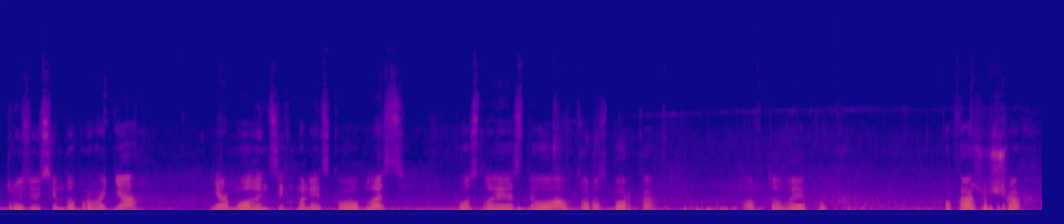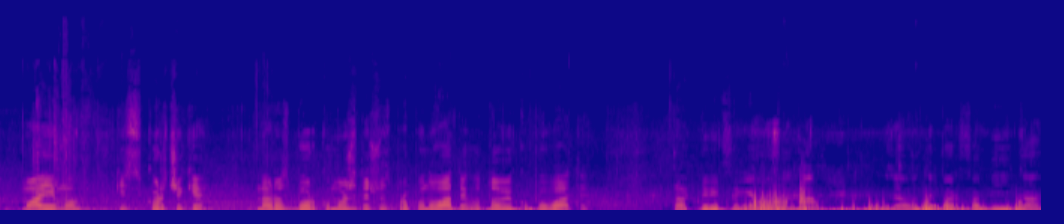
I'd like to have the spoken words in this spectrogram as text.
Друзі, усім доброго дня. Ярмолинці, Хмельницька область. Послуги СТО, авторозборка, автовикуп. Покажу, що маємо. Якісь корчики на розборку, можете щось пропонувати, готові купувати. Так, дивіться, є така. Взяли тепер фабійка.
